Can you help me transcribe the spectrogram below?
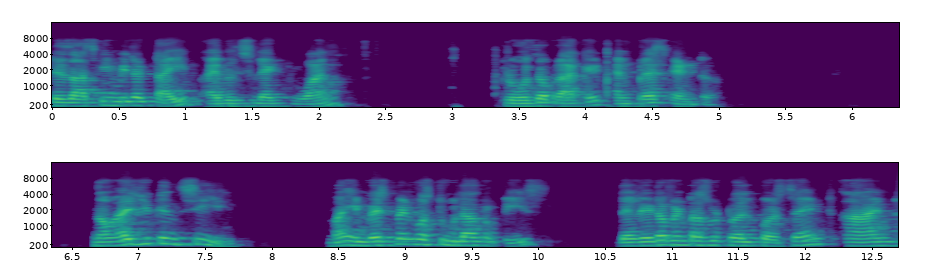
It is asking me the type. I will select one close the bracket and press enter. Now, as you can see, my investment was 2 lakh rupees. The rate of interest was 12% and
